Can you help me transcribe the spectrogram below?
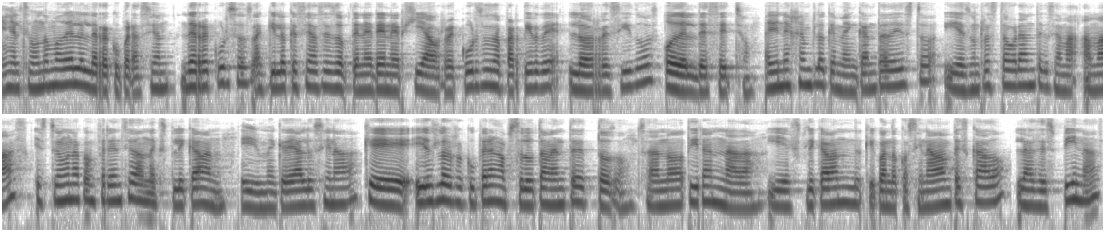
En el segundo modelo, el de recuperación de recursos, aquí lo que se hace es obtener energía o recursos a partir de los residuos o del desecho. Hay un ejemplo que me encanta de esto y es un restaurante que se llama Amas. Estuve en una conferencia donde explicaban, y me quedé alucinada, que ellos lo recuperan absolutamente todo, o sea, no tiran nada. Y explicaban que cuando cocinaban pescado, las espinas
